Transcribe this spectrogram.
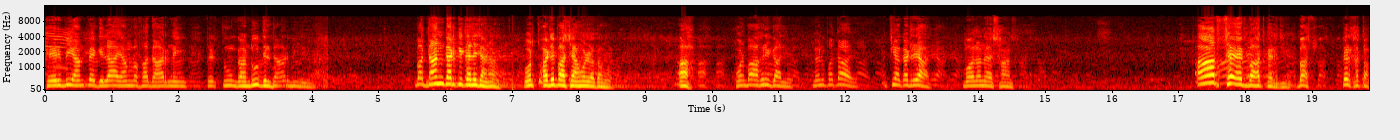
پھر بھی ہم پہ گلا ہے، ہم وفادار نہیں۔ پھر تو گانڈو دلدار بھی نہیں۔ بس دن کٹ کے چلے جانا۔ ہوں تے پاس آن لگا ہوں۔ آہ، ہوں باخری گل ہے۔ مینو پتا ہے۔ اچھا کٹ رہا ہے؟ مولانا احسان۔ آپ سے ایک بات کر دی۔ بس، پھر ختم۔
